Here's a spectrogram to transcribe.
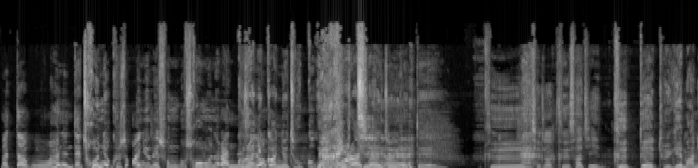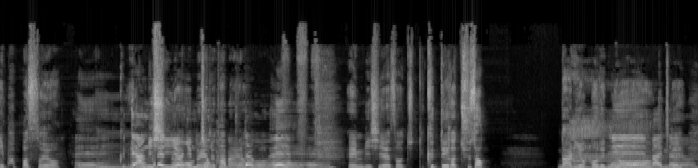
맞다고 하는데 전혀, 그래서 아니 왜 소, 소문을 안 내세요? 그러니까요. 적극 공부를 하셔야죠, 이럴 때. 그 제가 그 사진 그때 되게 많이 바빴어요. 네, 음. 그때 MBC 이야기도 해도 되나요? 어. 네, 네. MBC에서 그때가 추석 날이었거든요. 아, 네, 맞아요. 근데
